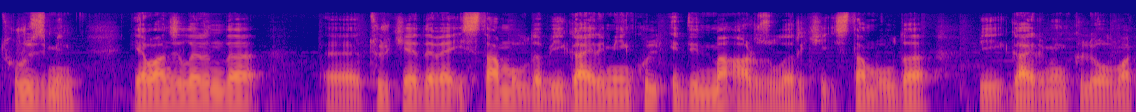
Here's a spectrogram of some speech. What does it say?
turizmin yabancıların da e, Türkiye'de ve İstanbul'da bir gayrimenkul edinme arzuları ki İstanbul'da bir gayrimenkul olmak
